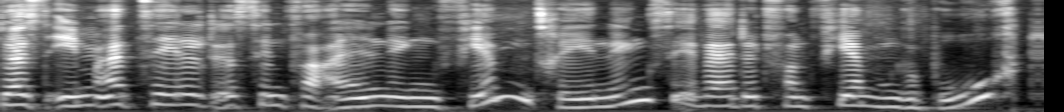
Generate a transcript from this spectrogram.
Du hast eben erzählt, es sind vor allen Dingen Firmentrainings. Ihr werdet von Firmen gebucht.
